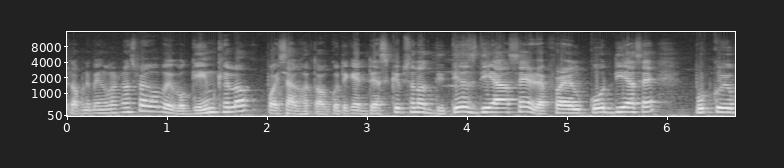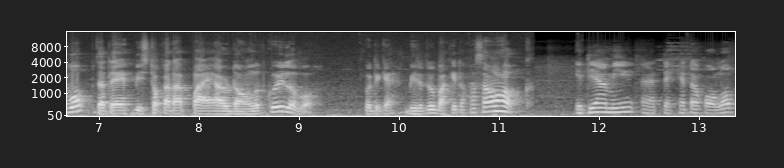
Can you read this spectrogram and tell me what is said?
সেইটো আপুনি বেংকলৈ ট্ৰান্সফাৰ কৰিব পাৰিব। গেম খেলক পইচা ঘটক। গতিকে ডেছক্ৰিপশ্যনত ডিটেইলছ দিয়া আছে ৰেফাৰেল কোড দিয়া আছে পুট কৰিব যাতে বিছ টকা এটা পায় আৰু ডাউনলোড কৰি ল'ব। গতিকে ভিডিঅ'টো বাকী টকা চাওঁ হওক এতিয়া আমি তেখেতক অলপ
